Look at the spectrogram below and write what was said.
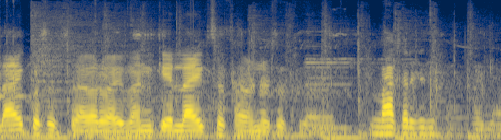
लाइक को सब्सक्राइबर भाई वन के लाइक से फाइव हंड्रेड सब्सक्राइबर मैं करके दिखाऊँगा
